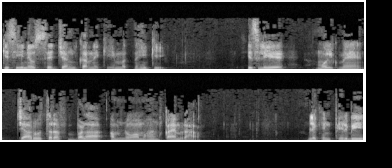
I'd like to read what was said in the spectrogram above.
کسی نے اس سے جنگ کرنے کی ہمت نہیں کی۔ اس لیے ملک میں چاروں طرف بڑا امن و امان قائم رہا۔ لیکن پھر بھی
